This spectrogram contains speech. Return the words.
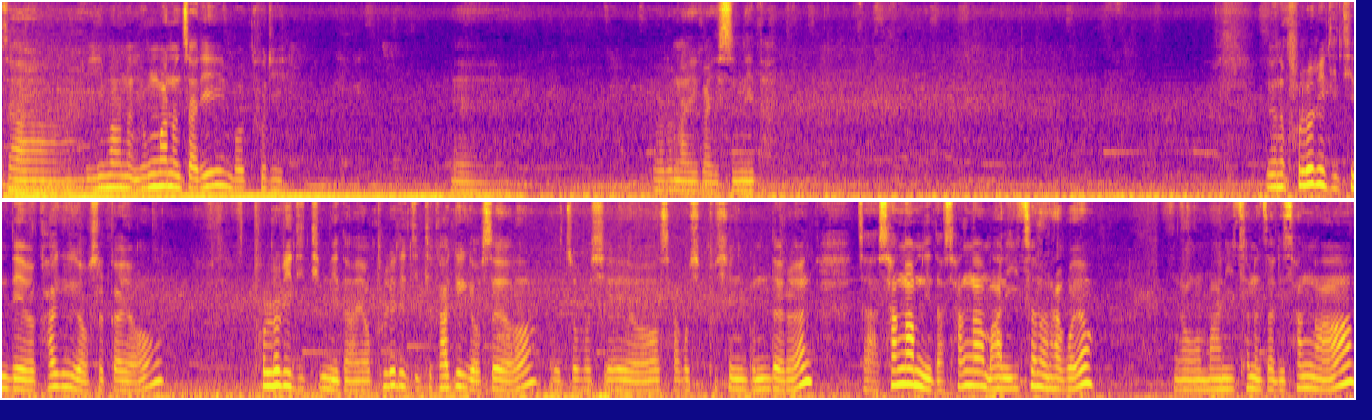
자, 2만원, 6만원짜리 머큐리. 예. 요런 아이가 있습니다. 이거는 플로리디티인데요. 가격이 없을까요? 플로리디티입니다. 요 플로리디티 가격이 없어요. 여쭤보시에요. 사고 싶으신 분들은. 자, 상하입니다. 상하 12,000원 하고요. 요 12,000원짜리 상하.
